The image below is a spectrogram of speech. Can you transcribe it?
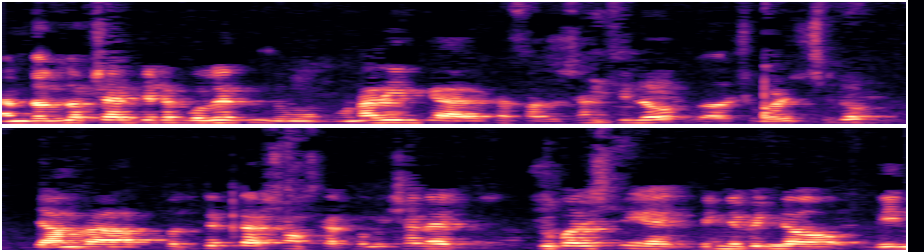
আহমদুল্লাহ সাহেব যেটা বললেন ওনারই একটা সাজেশন ছিল, সুপারিশ ছিল যে আমরা প্রত্যেকটা সংস্কার কমিশনের সুপারিশ নিয়ে ভিন্ন ভিন্ন দিন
